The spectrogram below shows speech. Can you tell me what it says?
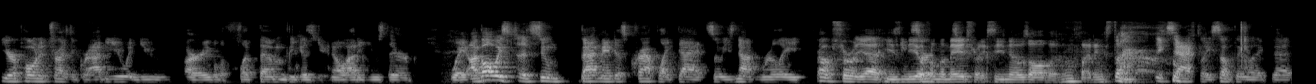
your opponent tries to grab you and you are able to flip them because you know how to use their weight. I've always assumed Batman does crap like that, so he's not really Oh sure, yeah, he's Neo Certain- from the Matrix. He knows all the fighting stuff. exactly something like that.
